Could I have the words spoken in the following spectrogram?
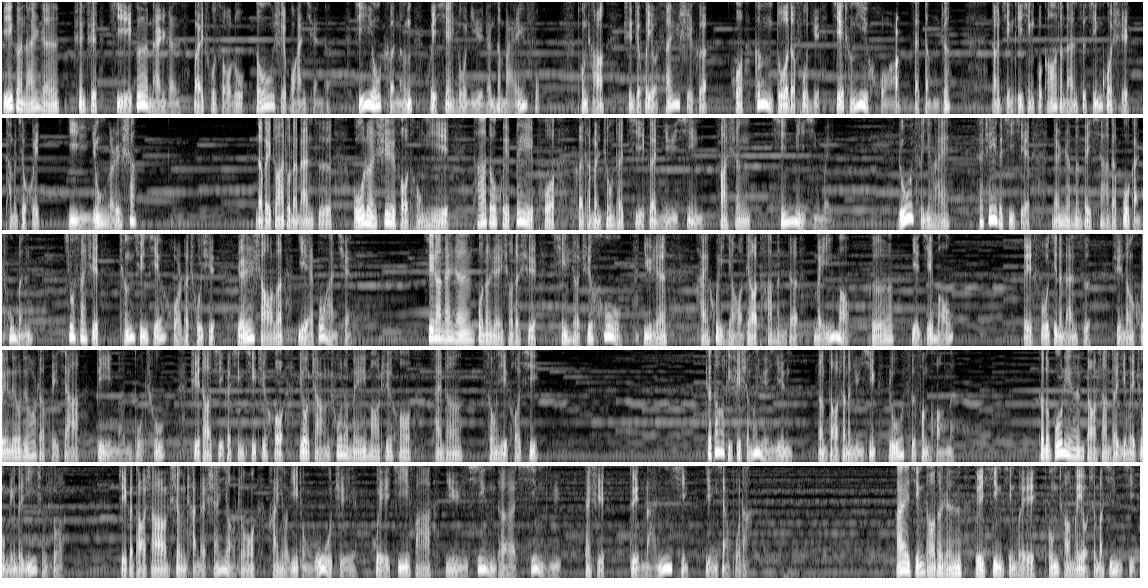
一个男人，甚至几个男人外出走路都是不安全的，极有可能会陷入女人的埋伏。通常，甚至会有三十个或更多的妇女结成一伙在等着。当警惕性不高的男子经过时，他们就会一拥而上。那被抓住的男子，无论是否同意，他都会被迫和他们中的几个女性发生亲密行为。如此一来，在这个季节，男人们被吓得不敢出门，就算是成群结伙的出去，人少了也不安全。最让男人不能忍受的是，亲热之后，女人还会咬掉他们的眉毛和眼睫毛。被伏击的男子只能灰溜溜的回家，闭门不出，直到几个星期之后又长出了眉毛之后，才能松一口气。这到底是什么原因，让岛上的女性如此疯狂呢？特罗波利恩岛上的一位著名的医生说：“这个岛上盛产的山药中含有一种物质，会激发女性的性欲，但是对男性影响不大。爱情岛的人对性行为通常没有什么禁忌，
